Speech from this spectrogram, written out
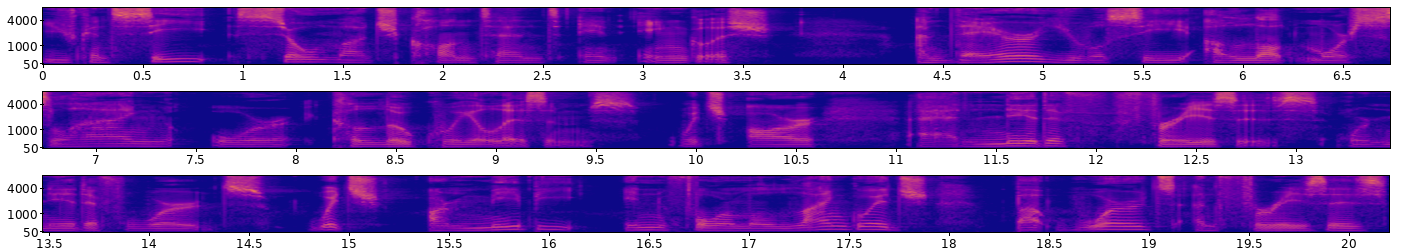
you can see so much content in English. And there you will see a lot more slang or colloquialisms, which are uh, native phrases or native words, which are maybe informal language, but words and phrases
